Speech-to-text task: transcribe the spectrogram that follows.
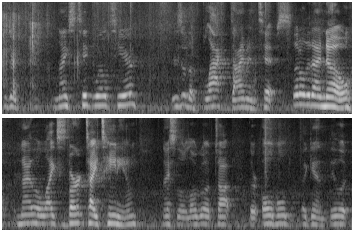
These are nice TIG welds here. These are the black diamond tips. Little did I know, Nyla likes burnt titanium. Nice little logo up top. They're oval. Again, they look.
